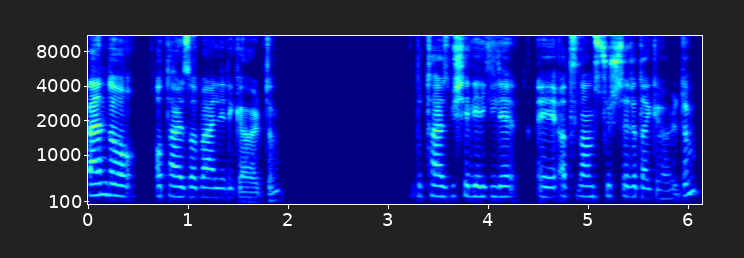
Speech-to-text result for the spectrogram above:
Ben de o, o tarz haberleri gördüm. Bu tarz bir şeyle ilgili e, atılan suçları da gördüm.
